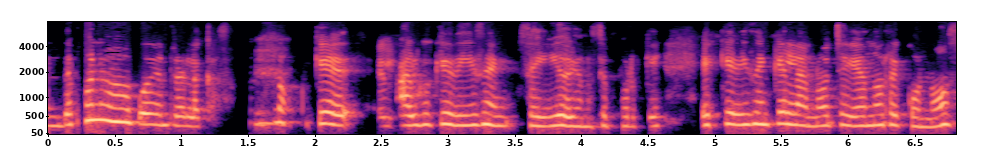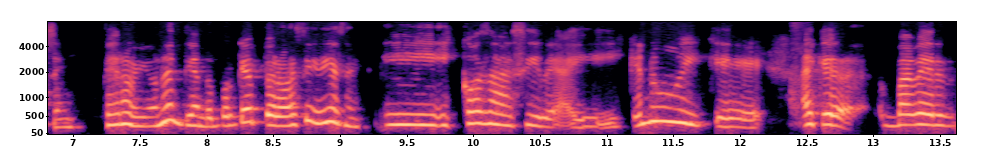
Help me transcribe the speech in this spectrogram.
después no poder entrar a la casa. No, que algo que dicen seguido, yo no sé por qué, es que dicen que en la noche ya no reconocen, pero yo no entiendo por qué, pero así dicen. Y, y cosas así, de ahí, que no, y que hay que, va a haber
